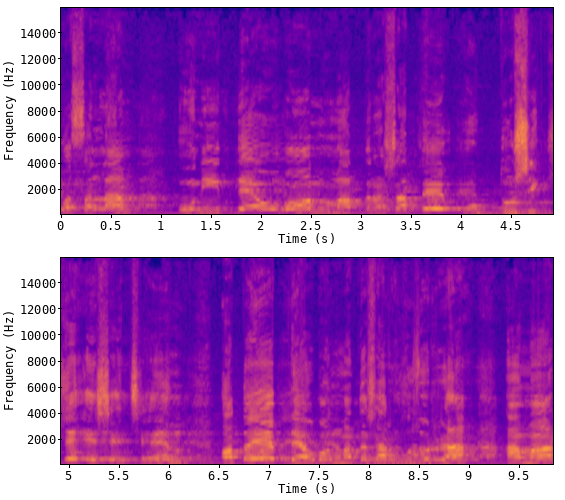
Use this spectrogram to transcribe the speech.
ওয়াসাল্লাম উনি দেওবন মাদ্রাসাতে উর্দু শিখতে এসেছেন। অতএব দেওবন মাদ্রাসার হুজুররা আমার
